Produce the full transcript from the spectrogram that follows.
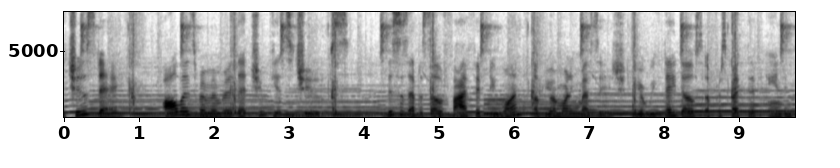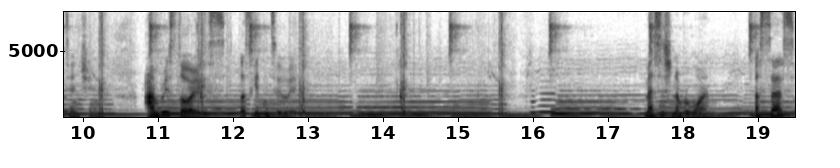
Tuesday. Always remember that you get to choose. This is episode 551 of Your Morning Message, your weekday dose of perspective and intention. I'm Bree Stories. Let's get into it. Message number one Assess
